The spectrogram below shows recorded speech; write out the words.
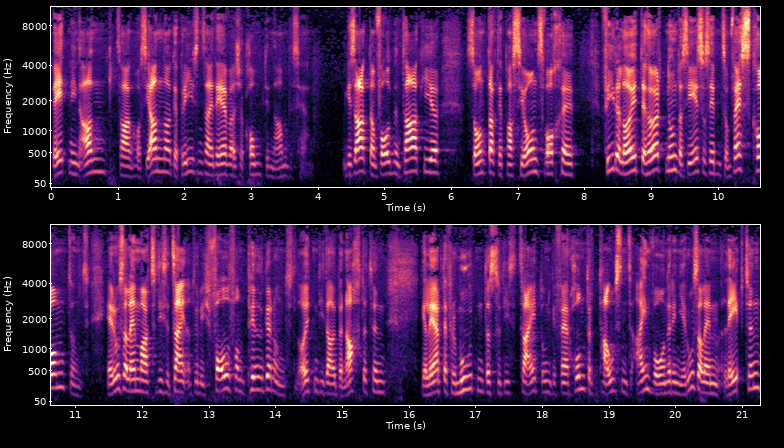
beten ihn an, sagen, Hosianna, gepriesen sei der, welcher kommt im Namen des Herrn. Wie gesagt, am folgenden Tag hier, Sonntag der Passionswoche, Viele Leute hörten nun, dass Jesus eben zum Fest kommt und Jerusalem war zu dieser Zeit natürlich voll von Pilgern und Leuten, die da übernachteten. Gelehrte vermuten, dass zu dieser Zeit ungefähr 100.000 Einwohner in Jerusalem lebten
